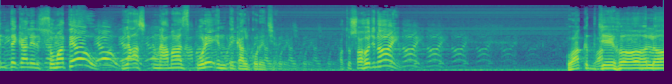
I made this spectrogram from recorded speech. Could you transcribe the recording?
ইন্তেকালের সময়তেও লাস্ট নামাজ পড়ে ইন্তেকাল করেছে অত সহজ নয়। ওয়াক্ত যে হলো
